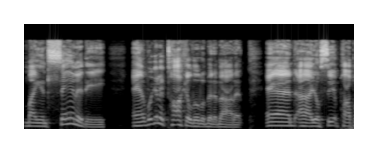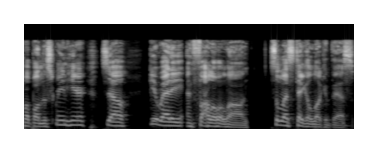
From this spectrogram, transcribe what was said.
my insanity and we're gonna talk a little bit about it. And uh, you'll see it pop up on the screen here. So get ready and follow along. So let's take a look at this.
